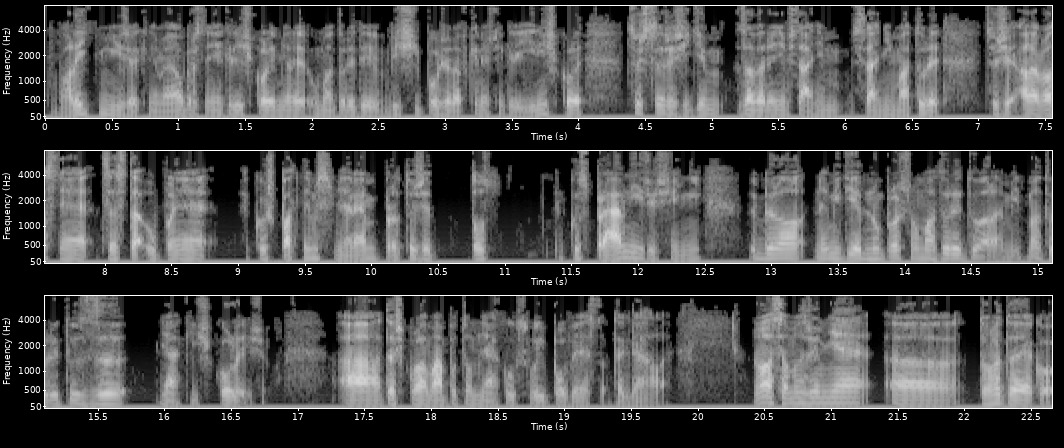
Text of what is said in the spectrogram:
kvalitní, řekněme. Jo. Prostě některé školy měly u maturity vyšší požadavky než některé jiné školy, což se řeší tím zavedením státních maturit, což je ale vlastně cesta úplně jako špatným směrem, protože to jako správné řešení by bylo nemít jednu plošnou maturitu, ale mít maturitu z nějaké školy. Že? A ta škola má potom nějakou svoji pověst a tak dále. No a samozřejmě uh, tohle je jako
